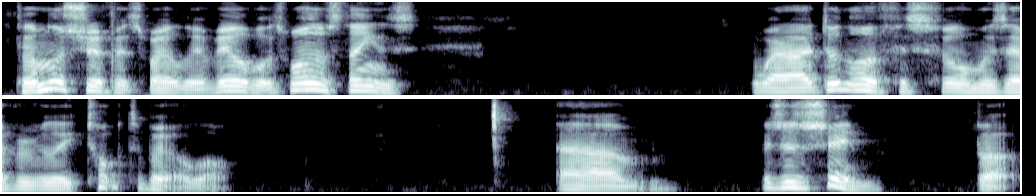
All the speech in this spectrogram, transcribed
because I'm not sure if it's widely available. It's one of those things where I don't know if this film was ever really talked about a lot, um, which is a shame. But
